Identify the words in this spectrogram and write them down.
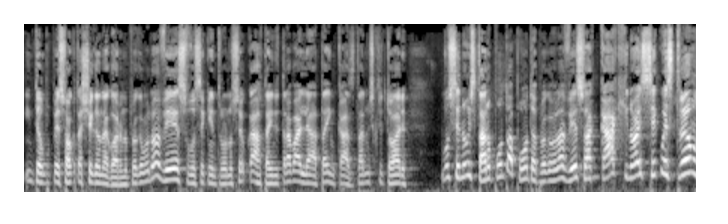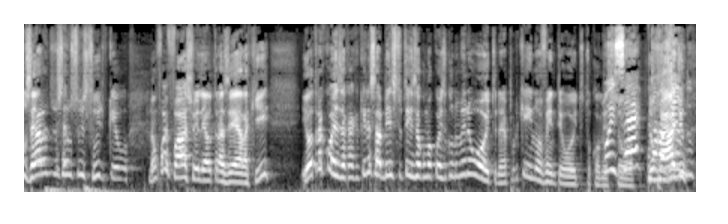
Então, pro pessoal que tá chegando agora no programa do Avesso, você que entrou no seu carro, tá indo trabalhar, tá em casa, tá no escritório, você não está no ponto a ponto, é o programa do Avesso. A CAC, que nós sequestramos ela do seu estúdio, porque eu- não foi fácil ele trazer ela aqui. E outra coisa, CAC, eu queria saber se tu tens alguma coisa com o número 8, né? Porque em 98 tu começou Pois é, no rádio. vendo.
